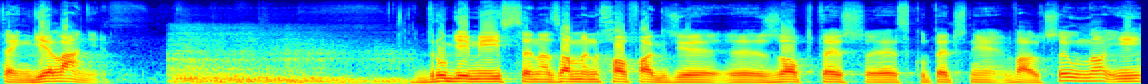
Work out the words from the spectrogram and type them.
tęgie lanie. Drugie miejsce na Zamenhofa, gdzie e, Żob też e, skutecznie walczył. No i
